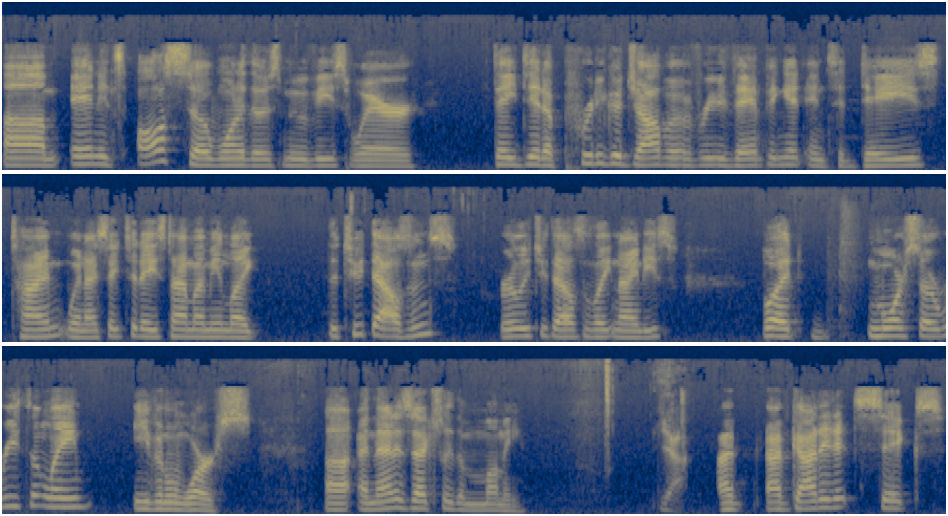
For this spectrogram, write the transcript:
Um, and it's also one of those movies where they did a pretty good job of revamping it in today's time. When I say today's time, I mean like the 2000s, early 2000s, late 90s, but more so recently, even worse. Uh, and that is actually The Mummy. Yeah. I've, I've got it at six.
